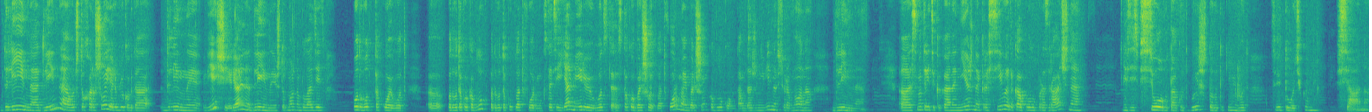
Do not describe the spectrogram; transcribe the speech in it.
длинная-длинная, вот что хорошо, я люблю, когда длинные вещи, реально длинные, чтобы можно было одеть под вот такой вот, э, под вот такой каблук, под вот такую платформу. Кстати, я меряю вот с, та- с такой большой платформой и большим каблуком. Там даже не видно, все равно она длинная. Э, Смотрите, какая она нежная, красивая, такая полупрозрачная. Здесь все вот так вот вышито вот такими вот цветочками. Вся она.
